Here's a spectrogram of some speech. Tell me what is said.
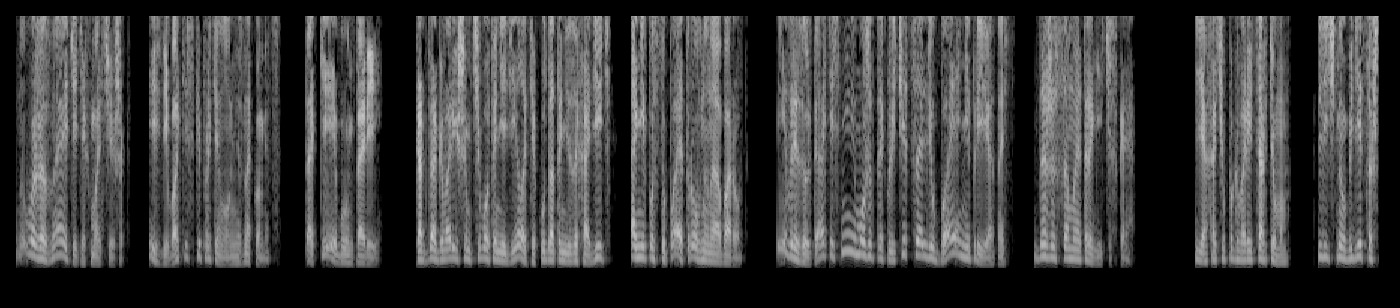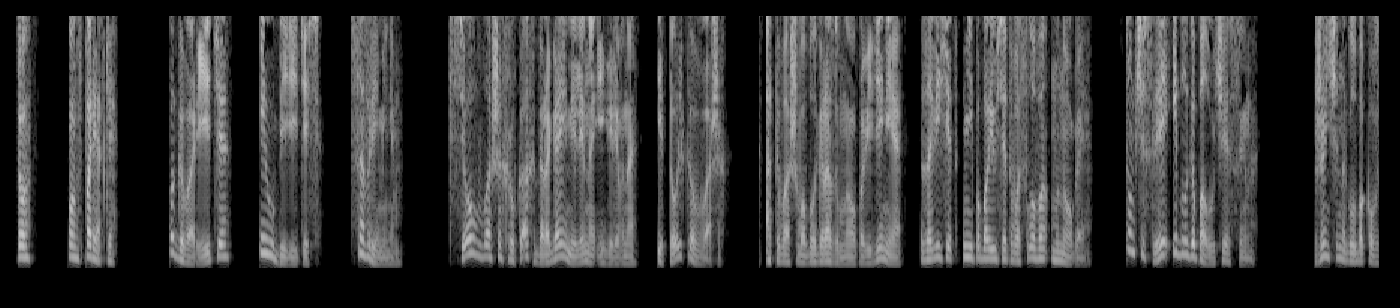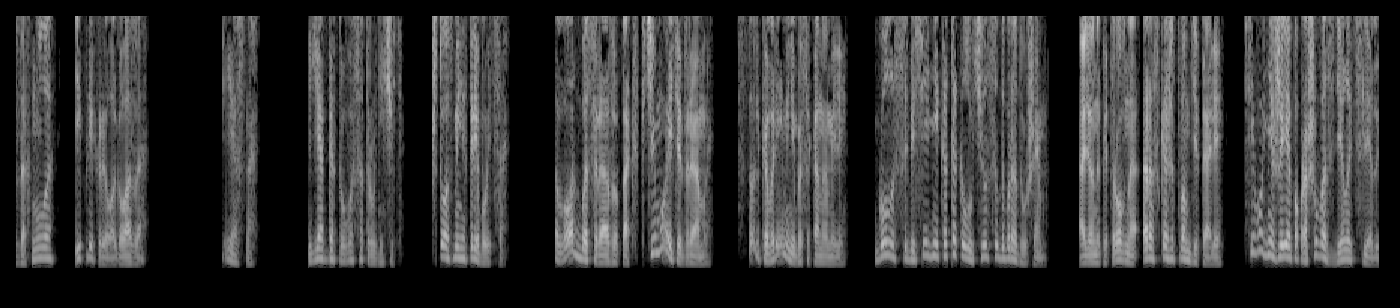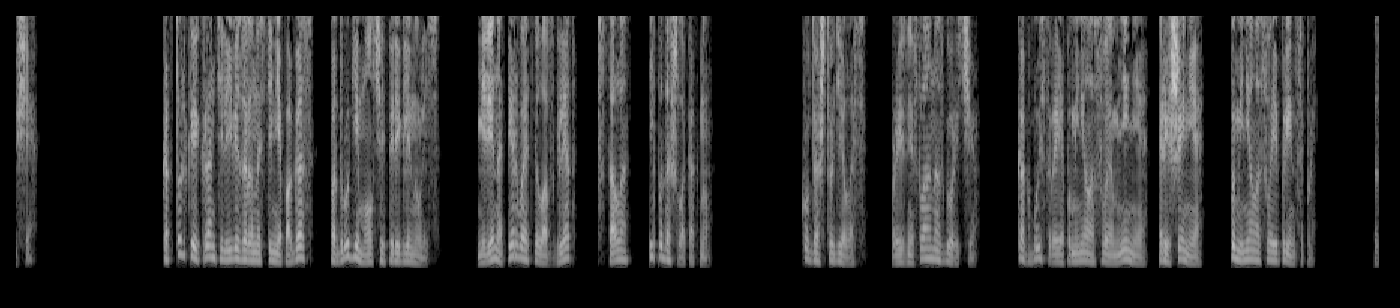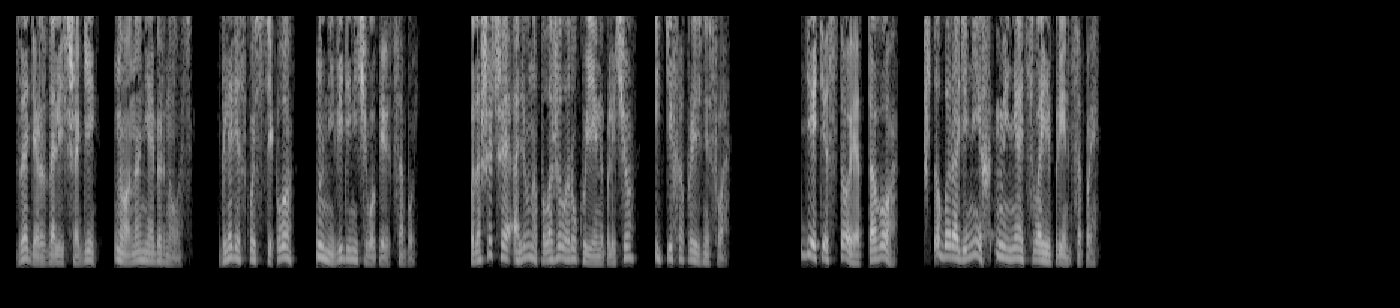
«Ну вы же знаете этих мальчишек», — издевательски протянул незнакомец. «Такие бунтари. Когда говоришь им чего-то не делать и куда-то не заходить, они поступают ровно наоборот. И в результате с ними может приключиться любая неприятность, даже самая трагическая. Я хочу поговорить с Артемом, лично убедиться, что он в порядке. Поговорите и убедитесь. Со временем. Все в ваших руках, дорогая Милена Игоревна, и только в ваших. От вашего благоразумного поведения зависит, не побоюсь этого слова, многое, в том числе и благополучие сына. Женщина глубоко вздохнула и прикрыла глаза. Ясно. Я готова сотрудничать. Что от меня требуется? Вот бы сразу так, к чему эти драмы? Столько времени бы сэкономили. Голос собеседника так и лучился добродушием. Алена Петровна расскажет вам детали. Сегодня же я попрошу вас сделать следующее. Как только экран телевизора на стене погас, подруги молча переглянулись. Милена первая отвела взгляд, встала и подошла к окну. «Куда что делась?» — произнесла она с горечью. «Как быстро я поменяла свое мнение, решение, поменяла свои принципы». Сзади раздались шаги, но она не обернулась, глядя сквозь стекло, но не видя ничего перед собой. Подошедшая Алена положила руку ей на плечо и тихо произнесла. «Дети стоят того, чтобы ради них менять свои принципы.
